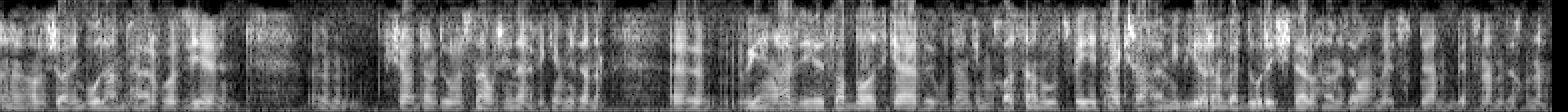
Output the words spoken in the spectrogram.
حالا شاید این بلند پروازیه. شاید هم درست نباشه این حرفی که می‌زنم. روی این قضیه حساب باز کرده بودم که می‌خواستم رتبه تک رقمی بیارم و دو رشته رو همزمان بتونم بخونم.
